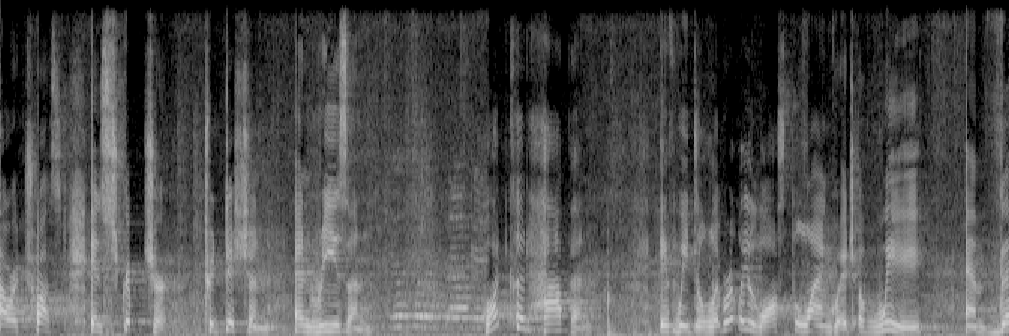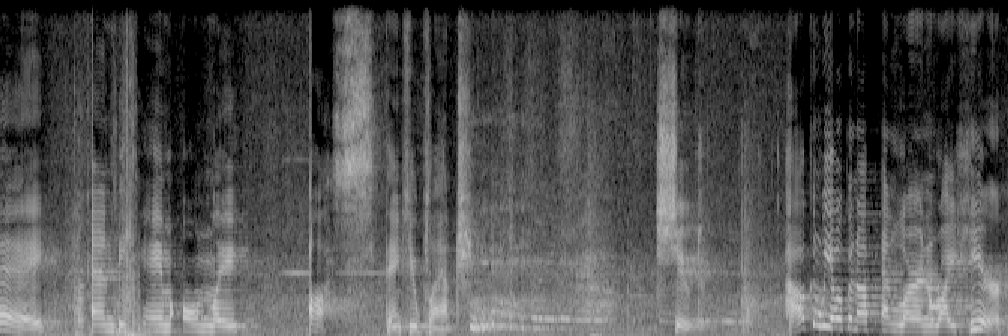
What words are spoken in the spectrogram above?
our trust in Scripture, tradition, and reason. What could happen if we deliberately lost the language of we and they and became only us. Thank you, Blanche. Shoot. How can we open up and learn right here?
